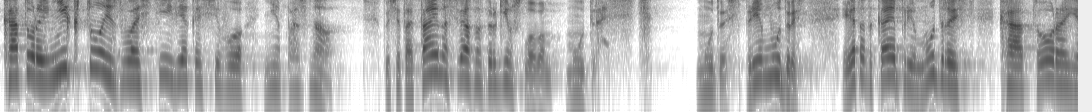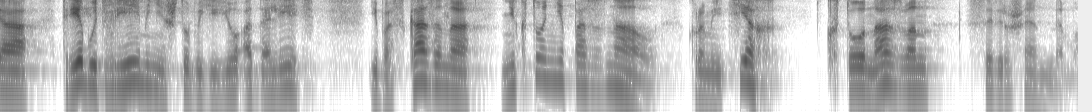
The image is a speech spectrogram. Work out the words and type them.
которой никто из властей века сего не познал. То есть эта тайна связана с другим словом – мудрость. Мудрость, премудрость. И это такая премудрость, которая требует времени, чтобы ее одолеть. Ибо сказано, никто не познал, кроме тех, кто назван совершенным.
